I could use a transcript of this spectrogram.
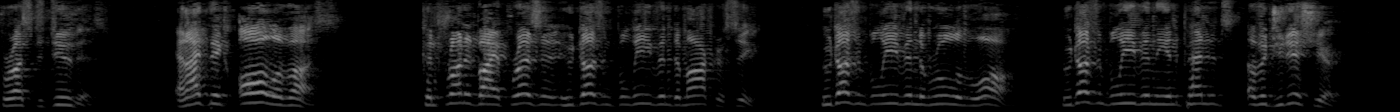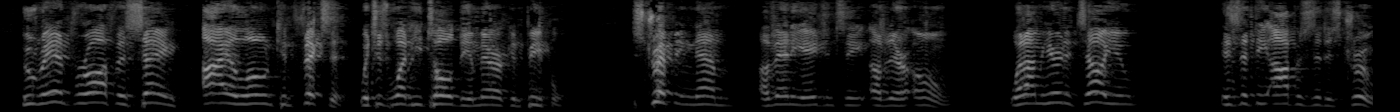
for us to do this. And I think all of us, confronted by a president who doesn't believe in democracy, who doesn't believe in the rule of law, who doesn't believe in the independence of a judiciary, who ran for office saying, I alone can fix it, which is what he told the American people, stripping them of any agency of their own. What I'm here to tell you is that the opposite is true.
